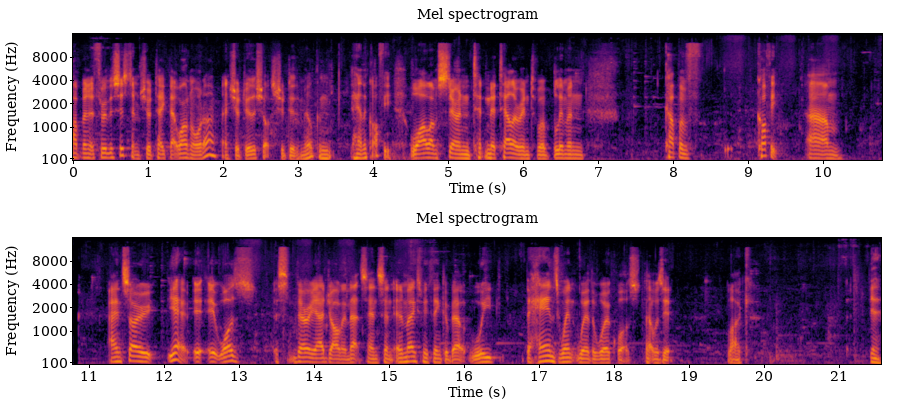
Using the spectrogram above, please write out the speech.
Pumping it through the system. She'll take that one order and she'll do the shots, she'll do the milk and hand the coffee while I'm stirring t- Nutella into a blimmin' cup of coffee. Um, and so, yeah, it, it was very agile in that sense, and, and it makes me think about we, the hands went where the work was. That was it. Like Yeah.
